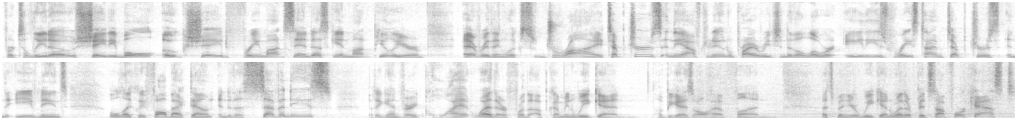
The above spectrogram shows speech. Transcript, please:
for Toledo, Shady Bowl, Oak Shade, Fremont, Sandusky, and Montpelier. Everything looks dry. Temperatures in the afternoon will probably reach into the lower 80s. Race time temperatures in the evenings will likely fall back down into the 70s. But again, very quiet weather for the upcoming weekend. Hope you guys all have fun. That's been your weekend weather pit stop forecast.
